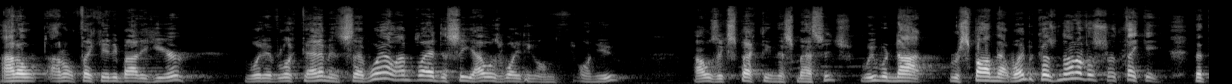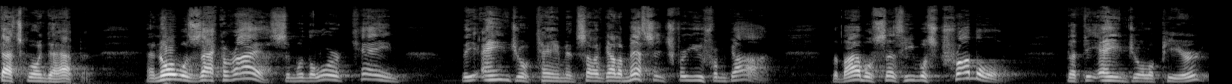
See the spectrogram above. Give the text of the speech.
I don't, I don't think anybody here would have looked at him and said, well, I'm glad to see I was waiting on, on you. I was expecting this message. We would not respond that way because none of us are thinking that that's going to happen. And nor was Zacharias. And when the Lord came, the angel came and said, I've got a message for you from God. The Bible says he was troubled that the angel appeared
